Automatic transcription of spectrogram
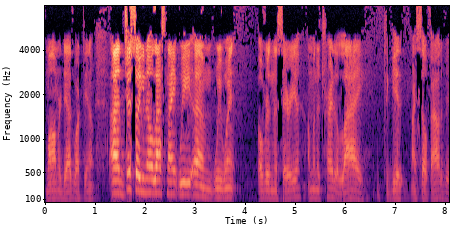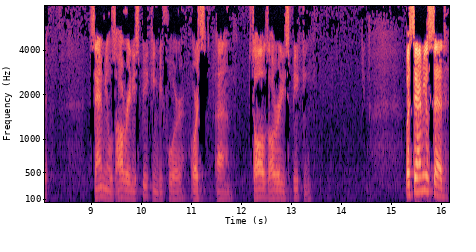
mom or dad walked in. Uh, just so you know, last night we um, we went over in this area. I'm going to try to lie to get myself out of it. Samuel's already speaking before, or um, Saul's already speaking. But Samuel said,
